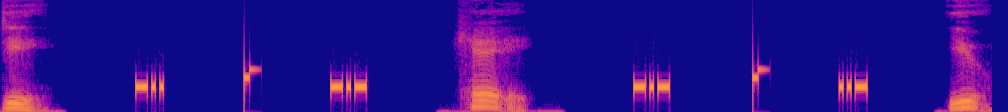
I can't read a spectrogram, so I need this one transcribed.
D. K. U.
